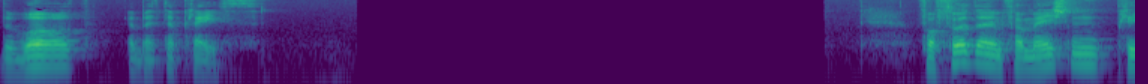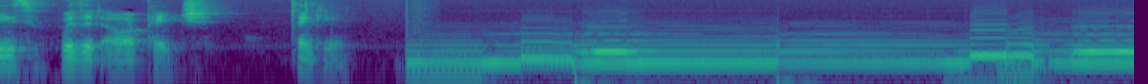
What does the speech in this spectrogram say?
the world a better place. For further information, please visit our page. Thank you. thank you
